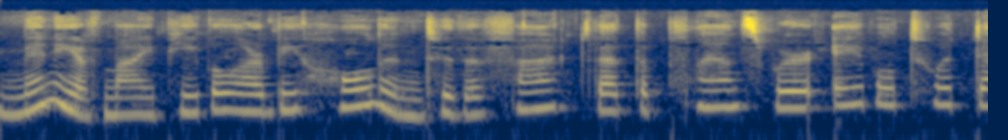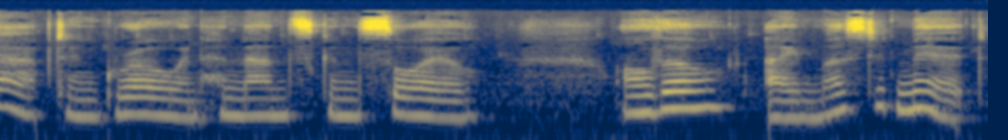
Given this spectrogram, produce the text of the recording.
Many of my people are beholden to the fact that the plants were able to adapt and grow in Hananskan soil. Although, I must admit,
